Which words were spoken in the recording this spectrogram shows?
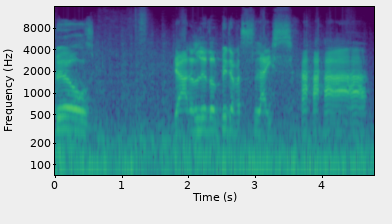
Bill's got a little bit of a slice.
